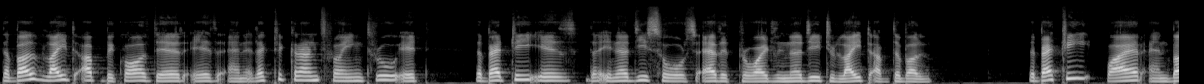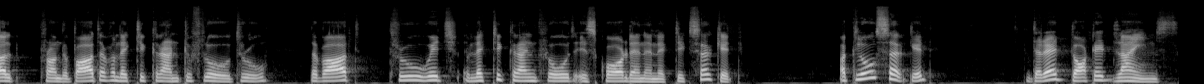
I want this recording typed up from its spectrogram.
The bulb light up because there is an electric current flowing through it. The battery is the energy source as it provides energy to light up the bulb. The battery, wire and bulb from the path of electric current to flow through. The path through which electric current flows is called an electric circuit. A closed circuit the red dotted lines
